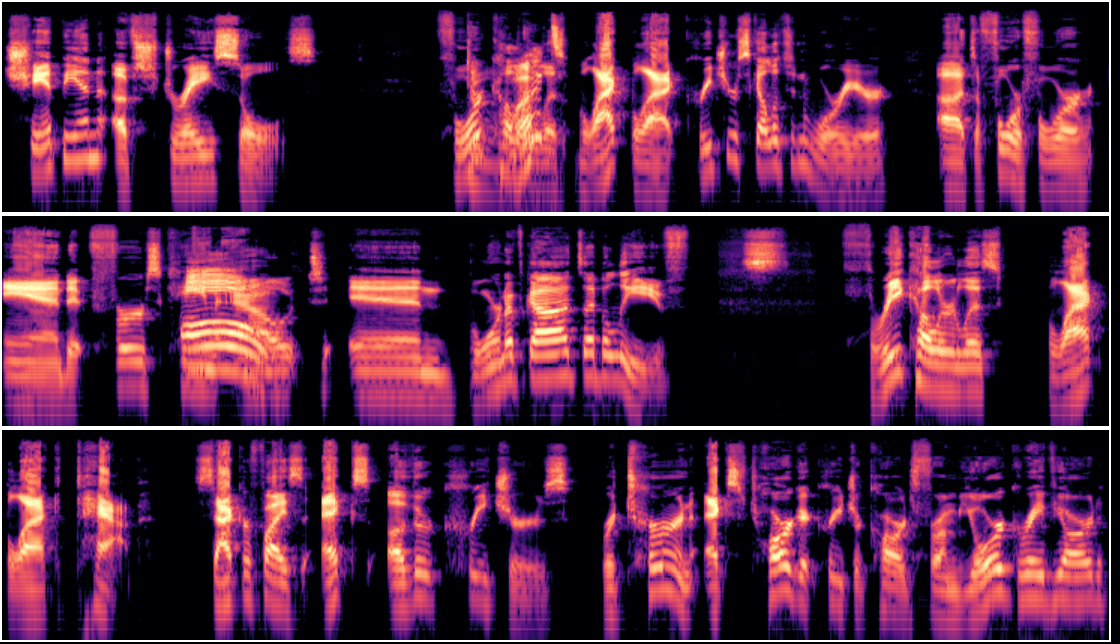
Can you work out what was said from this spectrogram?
champion of stray souls. Four colorless, black, black creature skeleton warrior. Uh, it's a four four, and it first came oh. out in Born of Gods, I believe. Three colorless, black, black tap. Sacrifice X other creatures. Return X target creature cards from your graveyard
